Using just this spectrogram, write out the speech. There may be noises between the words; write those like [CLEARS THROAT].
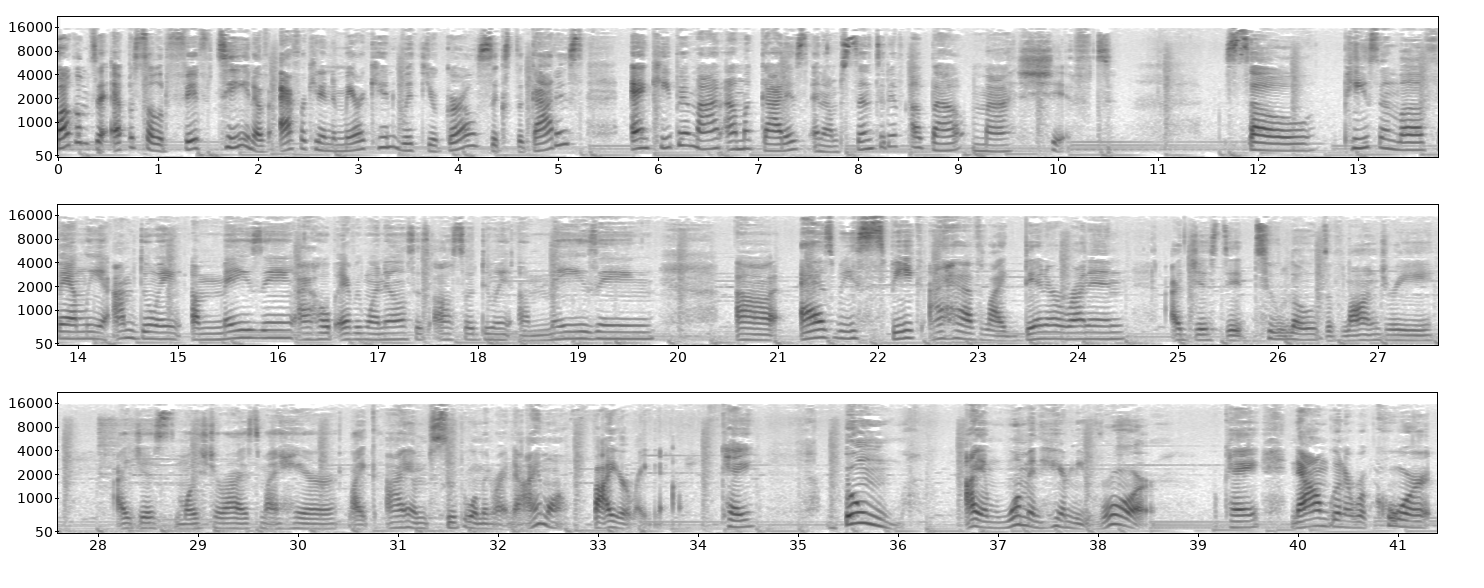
Welcome to episode 15 of African and American with your girl, Six the Goddess. And keep in mind, I'm a goddess and I'm sensitive about my shift. So, peace and love, family. I'm doing amazing. I hope everyone else is also doing amazing. Uh, as we speak, I have like dinner running. I just did two loads of laundry. I just moisturized my hair. Like, I am superwoman right now. I am on fire right now. Okay? Boom! I am woman, hear me roar. Okay? Now I'm going to record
